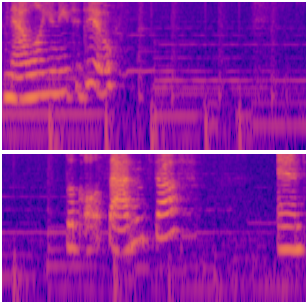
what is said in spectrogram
Now all you need to do, look all sad and stuff, and,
